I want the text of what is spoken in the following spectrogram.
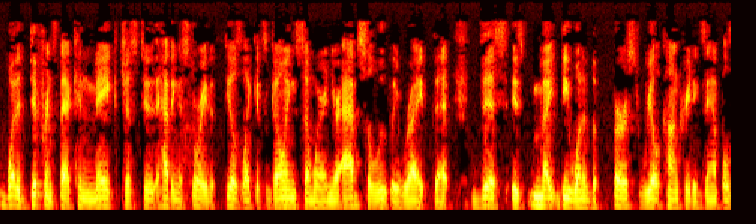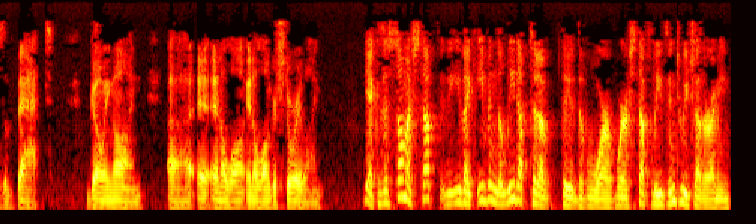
what a difference that can make just to having a story that feels like it's going somewhere. And you're absolutely right that this is might be one of the first real concrete examples of that going on uh, in a long in a longer storyline. Yeah, because there's so much stuff, like even the lead up to the, the, the war, where stuff leads into each other. I mean,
